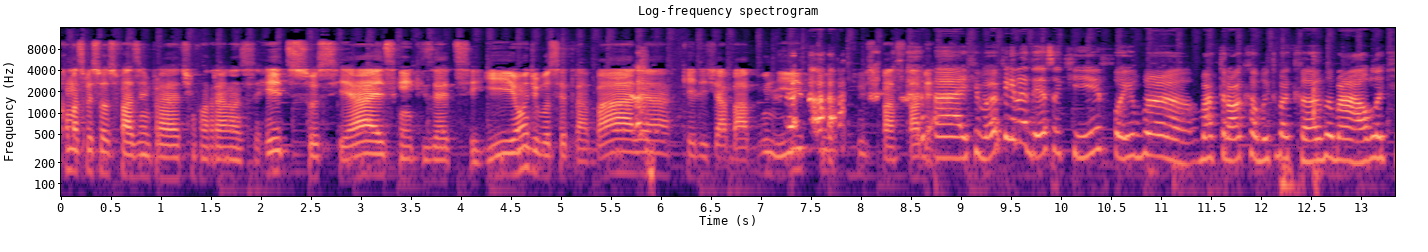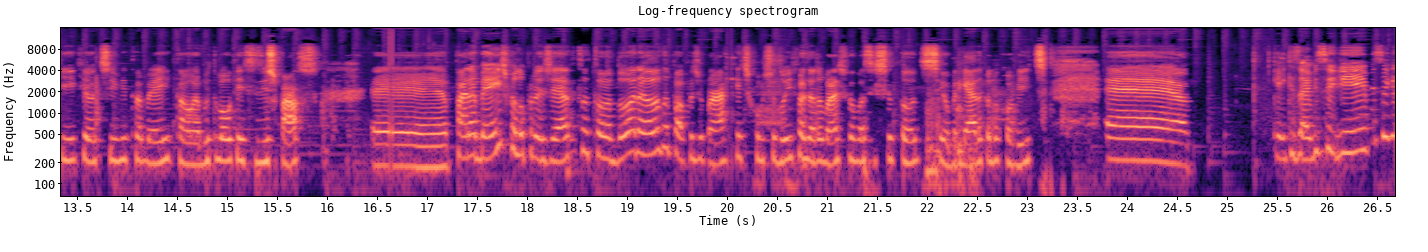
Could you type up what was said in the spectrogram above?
como as pessoas fazem para te encontrar nas redes sociais, quem quiser te seguir, onde você trabalha, aquele jabá bonito, o espaço tá aberto. Ai, que bom, eu que agradeço aqui, foi uma, uma troca muito bacana, uma aula aqui que eu tive também, então é muito bom ter esses espaços. É, parabéns pelo projeto, tô adorando o Papo de Marketing, continue fazendo mais que eu vou assistir todos, e obrigada pelo convite. É, quem quiser me seguir, me siga,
